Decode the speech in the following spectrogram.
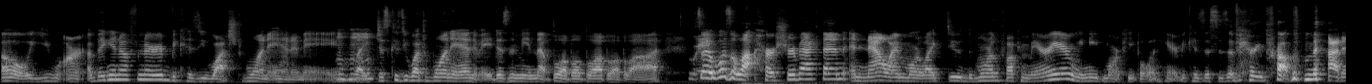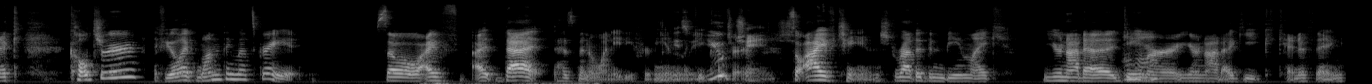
oh you aren't a big enough nerd because you watched one anime Mhm. like just because you watch one anime doesn't mean that blah blah blah blah blah Right. so it was a lot harsher back then, and now I'm more like, dude, the more the fucking merrier. We need more people in here because this is a very problematic culture. I feel like one thing that's great. So I've I, that has been a 180 for me in Okay, the so geek you've culture. changed. So I've changed rather than being like, you're not a Mm-hmm. gamer, you're not a geek kind of thing.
